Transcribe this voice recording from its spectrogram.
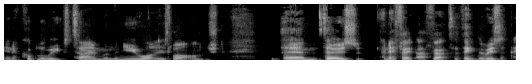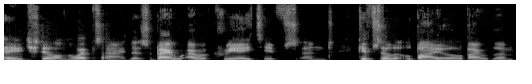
in a couple of weeks time when the new one is launched um, there's and in fact, in fact i think there is a page still on the website that's about our creatives and gives a little bio about them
